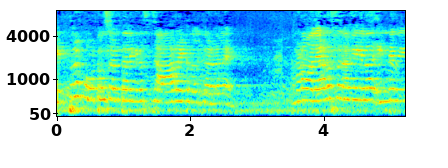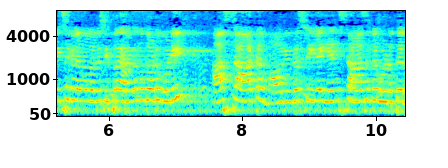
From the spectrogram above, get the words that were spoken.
എത്ര ഫോട്ടോസ് എടുത്താലും ഇങ്ങനെ സ്റ്റാർ ആയിട്ട് നിൽക്കുകയാണ് അല്ലെ? നമ്മുടെ മലയാള സിനിമയിൽ ഇന്ത്യൻ വീഴ്ചകൾ എന്നുള്ളൊരു ചിത്രം ഇറങ്ങുന്നതോടുകൂടി ആ സ്റ്റാർട്ടും ആ ഒരു ഇൻഡസ്ട്രിയിലെ യങ് സ്റ്റാർസിന്റെ കൂട്ടത്തിൽ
